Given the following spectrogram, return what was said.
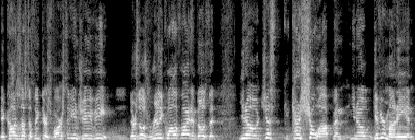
It causes us to think there's varsity and JV. There's those really qualified and those that, you know, just kind of show up and, you know, give your money and,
